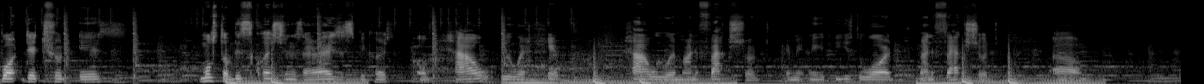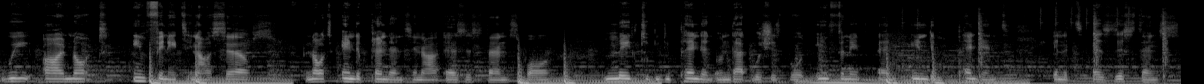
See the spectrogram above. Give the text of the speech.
But the truth is, most of these questions arises because of how we were shaped, how we were manufactured. Permit me use the word manufactured um, we are not infinite in ourselves, not independent in our existence, but made to be dependent on that which is both infinite and independent in its existence.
